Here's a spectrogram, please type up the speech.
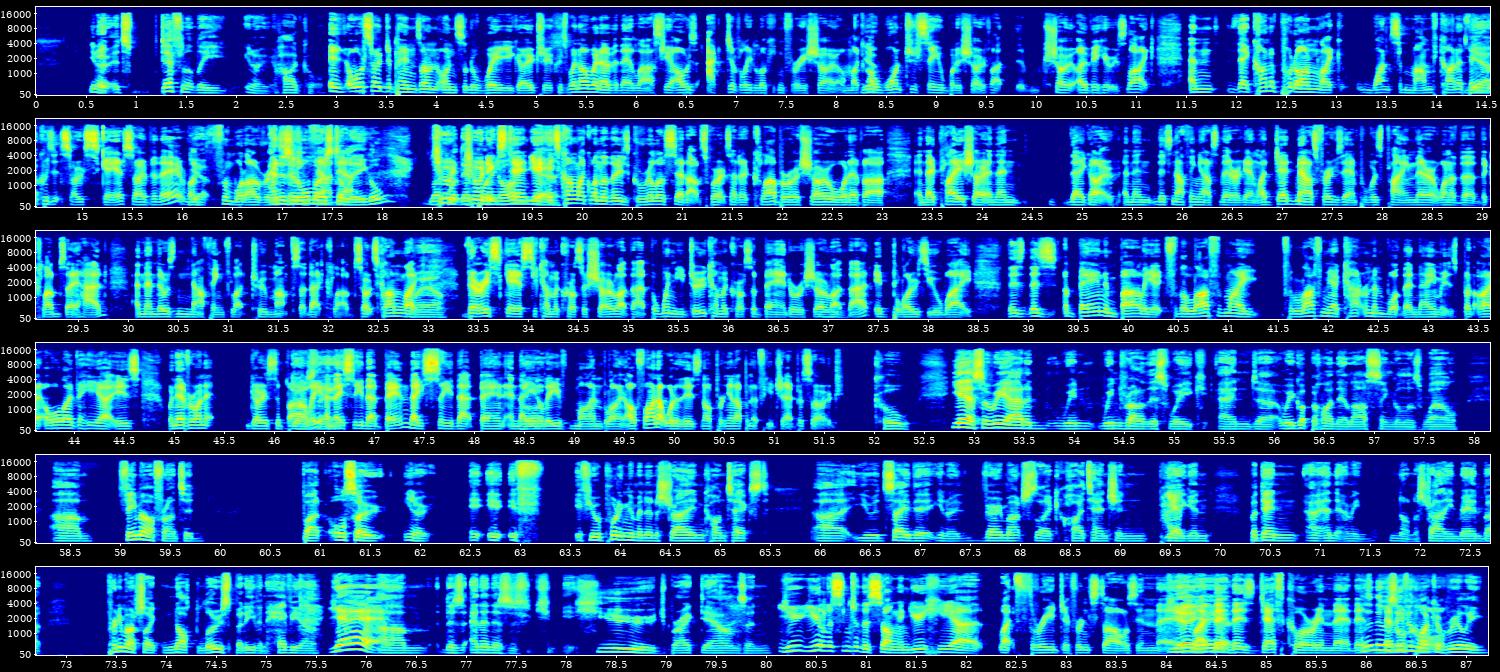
You know, it's definitely you know hardcore. It also depends on, on sort of where you go to. Because when I went over there last year, I was actively looking for a show. I'm like, I want to see what a show like show over here is like, and they're kind of put on like once a month kind of thing Yeah. because it's so scarce over there. Like Yeah. from what I've read, And is it almost illegal? Like to, to an extent, yeah, Yeah. It's kind of like one of those guerrilla setups where it's at a club or a show or whatever, and they play a show and then they go, and then there's nothing else there again. Like Deadmau5, for example, was playing there at one of the, the clubs they had, and then there was nothing for like two months at that club. So it's kind of like Wow. very scarce to come across a show like that. But when you do come across a band or a show Mm. like that, it blows you away. There's there's a band in Bali for the life of my for the life of me, I can't remember what their name is, but I all over here is when everyone goes to Bali there. and they see that band, they see that band and they leave mind blown. I'll find out what it is and I'll bring it up in a future episode. Cool. Yeah, so we added Wind, Windrunner this week, and uh, we got behind their last single as well. Um, female fronted, but also, you know, if if you were putting them in an Australian context, uh, you would say that you know very much like high tension pagan, but then uh, and I mean not an Australian band, but pretty much like knocked loose, but even heavier. Yeah. Um, there's and then there's this hu- huge breakdowns and you you listen to the song and you hear like three different styles in there. Yeah, like, yeah, there- yeah. There's deathcore in there. There's And then there was even like a metalcore. really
